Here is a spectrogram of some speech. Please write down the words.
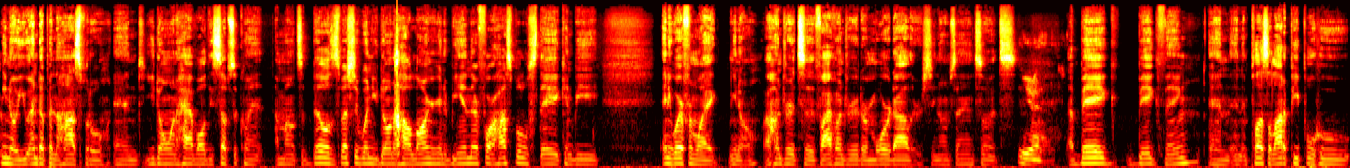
you know you end up in the hospital and you don't want to have all these subsequent amounts of bills especially when you don't know how long you're going to be in there for. A hospital stay can be anywhere from like you know a 100 to 500 or more dollars you know what i'm saying so it's Yeah. a big big thing and and plus a lot of people who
